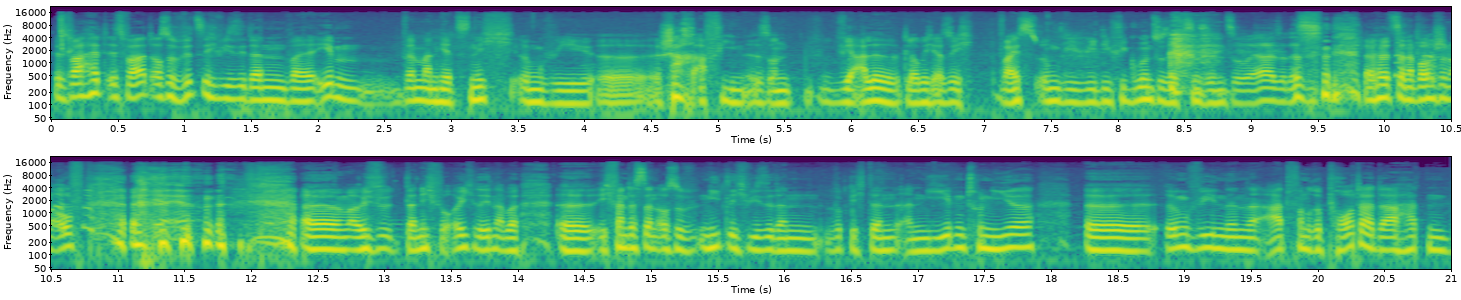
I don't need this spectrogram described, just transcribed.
es war halt, es war halt auch so witzig, wie sie dann, weil eben, wenn man jetzt nicht irgendwie äh, schachaffin ist und wir alle, glaube ich, also ich weiß irgendwie, wie die Figuren zu setzen sind, so, ja, also das, da hört es dann aber auch schon auf. Ähm, aber ich will da nicht für euch reden, aber äh, ich fand das dann auch so niedlich, wie sie dann wirklich dann an jedem Turnier äh, irgendwie eine Art von Reporter da hatten,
